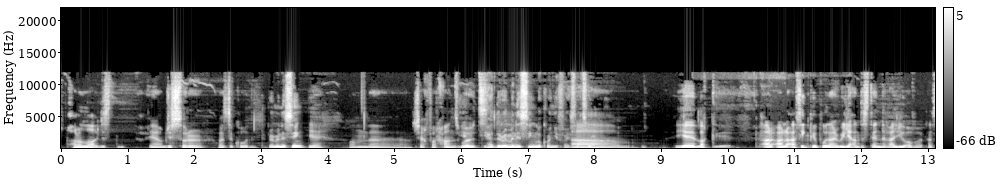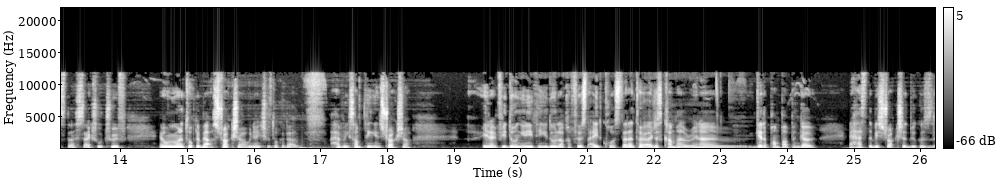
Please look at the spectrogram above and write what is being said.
SubhanAllah, I just yeah, I'm just sort of what's it called? Reminiscing. Yeah, on the Sheikh Farhan's You- words. You, had the reminiscing look on your face. That's why. um, yeah, like I, I, I think people don't really understand the value of it. That's that's the actual truth. And when we want to talk about structure, when you actually talk about having something in structure, you know, if you're doing anything, you're doing like a first aid course. They don't tell you, I just come, you know, get a pump up and go. It has to be structured because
